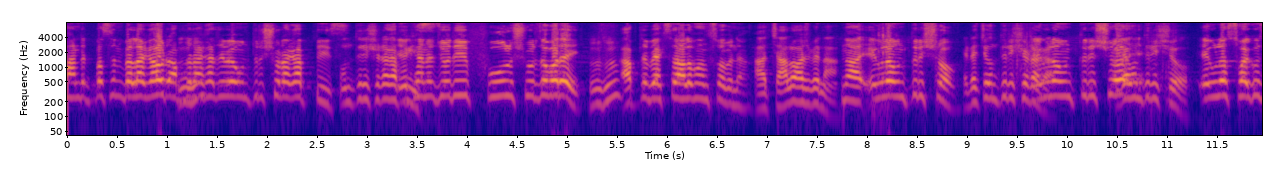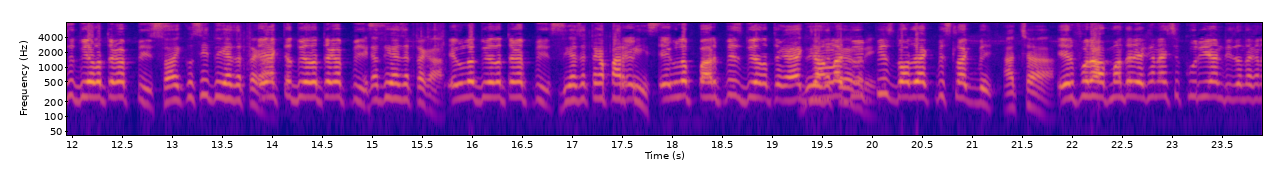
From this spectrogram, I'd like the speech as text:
হান্ড্রেড পার্সেন্ট ব্ল্যাক আউট আপনি রাখা যাবে উনত্রিশশো টাকা পিস উনত্রিশশো টাকা পিস এখানে যদি ফুল সূর্য পরে আপনি ব্যাকসাইড আলো মাংস হবে না। আচ্ছা আলো আসবে না। না এগুলো উনত্রিশশো। এটা হচ্ছে উনত্রিশশো টাকা। এগুলো উনত্রিশশো। এটা উনত্রিশশো। এগুলো ছয় কুচি দুই হাজার টাকা পিস ছয় কুচি দুই হাজার টাকা। এই একটা দুই হাজার টাকা পিস এটা দুই হাজার টাকা। এগুলো দুই হাজার টাকা পিস দুই হাজার টাকা পার পিস এগুলো পার পিস দুই হাজার টাকা। এক জানলা দুই। পিস দরজা এক পিস লাগবে। আচ্ছা। এরপরে আপনাদের এখানে আছে কোরিয়ান ডিজাইন দেখেন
